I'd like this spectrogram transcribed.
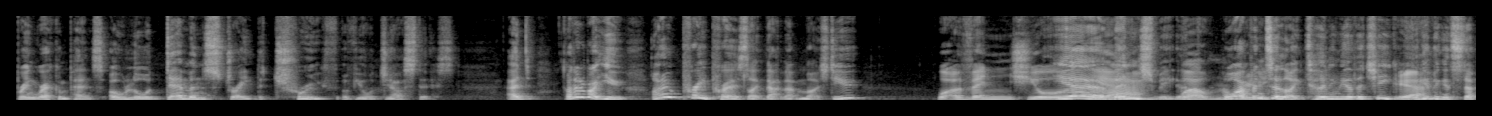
bring recompense. O Lord, demonstrate the truth of your justice. And I don't know about you, I don't pray prayers like that that much. Do you? what avenge your yeah, avenge me. Well, not what happened really. to like turning the other cheek and Yeah. forgiving and stuff?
